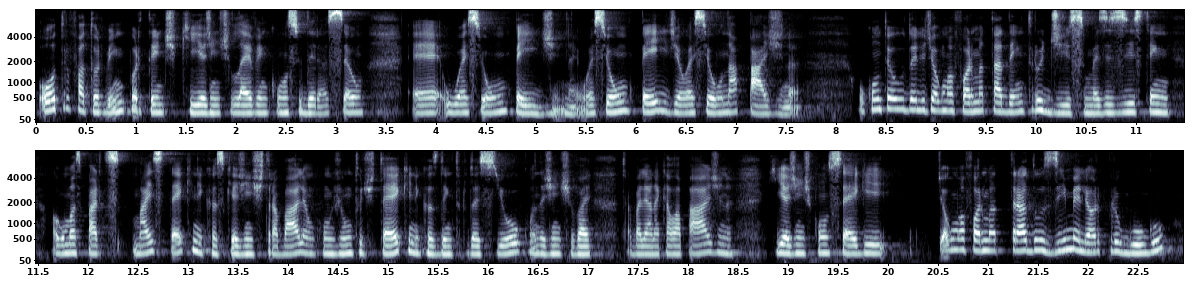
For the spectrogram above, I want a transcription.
Outro fator bem importante que a gente leva em consideração é o SEO on page. Né? O SEO on page é o SEO na página. O conteúdo ele de alguma forma está dentro disso, mas existem algumas partes mais técnicas que a gente trabalha, um conjunto de técnicas dentro do SEO, quando a gente vai trabalhar naquela página, que a gente consegue de alguma forma traduzir melhor para o Google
